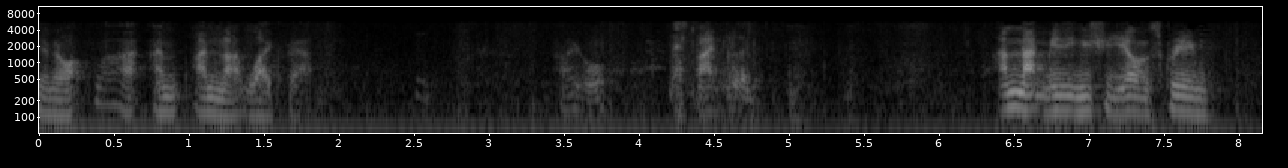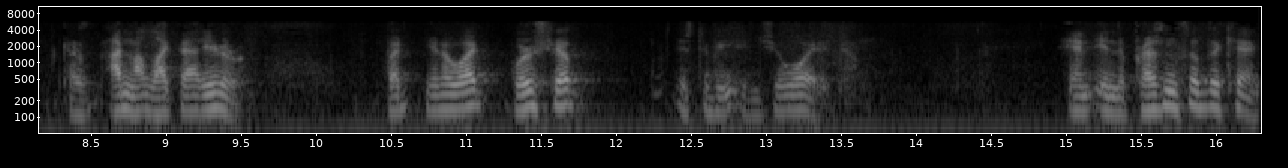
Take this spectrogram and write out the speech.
you know, I, I'm I'm not like that. I go, that's not good. I'm not meaning you should yell and scream because I'm not like that either. But you know what? Worship is to be enjoyed. And in the presence of the King,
